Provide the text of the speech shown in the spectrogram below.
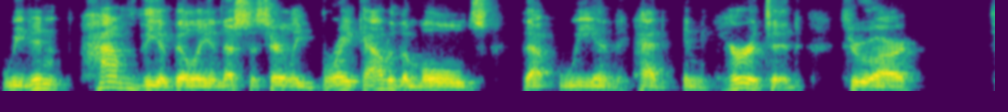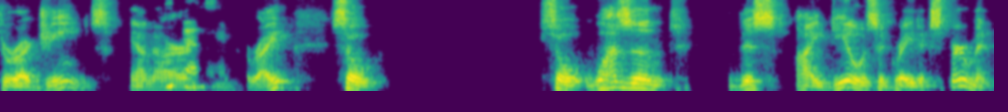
we didn't have the ability to necessarily break out of the molds that we had inherited through our through our genes and our yes. right. So so it wasn't this idea was a great experiment.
